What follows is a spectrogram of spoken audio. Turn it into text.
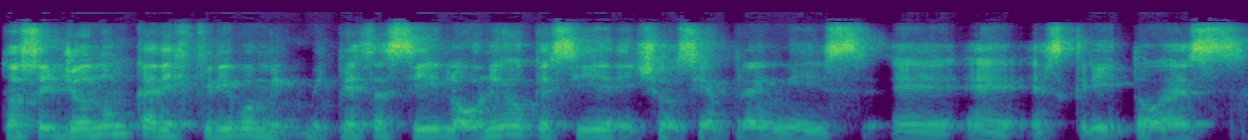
Entonces yo nunca describo mis piezas así, lo único que sí he dicho siempre en mis eh, escritos es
